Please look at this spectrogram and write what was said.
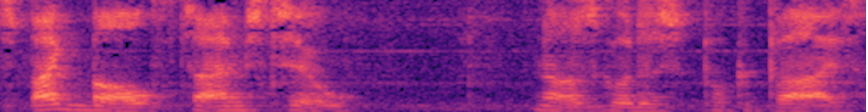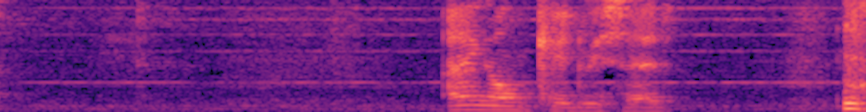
Spag ball times two. Not as good as Pukka Pies. Hang on, kid, we said. Hang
